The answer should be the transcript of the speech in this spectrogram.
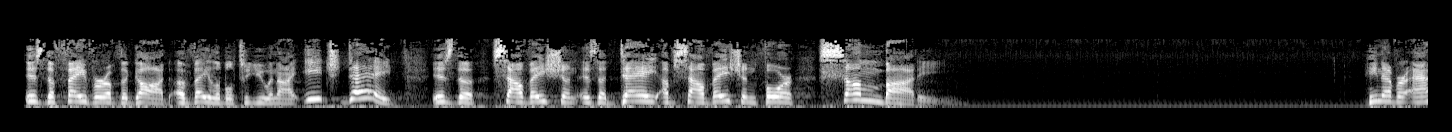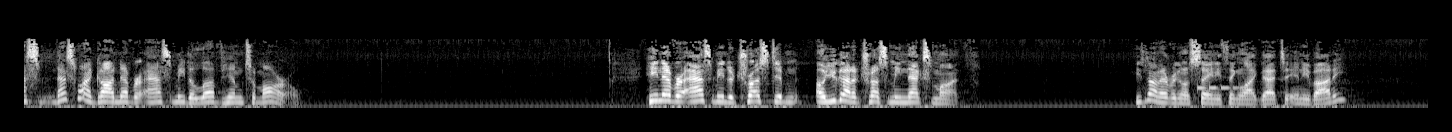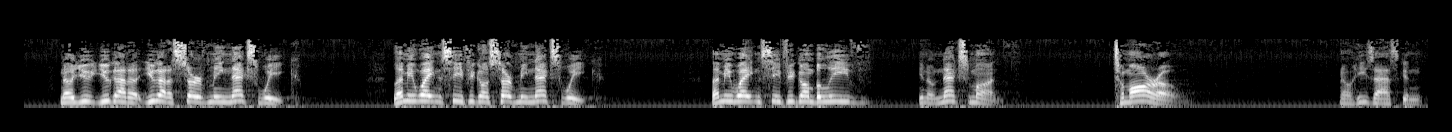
is the favor of the God available to you and I. Each day is the salvation, is a day of salvation for somebody. He never asked, that's why God never asked me to love him tomorrow. He never asked me to trust him. Oh, you got to trust me next month. He's not ever going to say anything like that to anybody. No, you, you gotta, you gotta serve me next week. Let me wait and see if you're to serve me next week. Let me wait and see if you're to believe, you know, next month, tomorrow. No, he's asking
